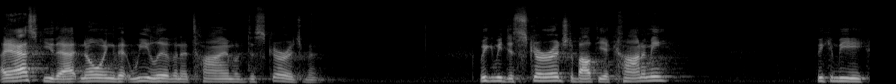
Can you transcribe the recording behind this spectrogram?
I ask you that knowing that we live in a time of discouragement. We can be discouraged about the economy. We can be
